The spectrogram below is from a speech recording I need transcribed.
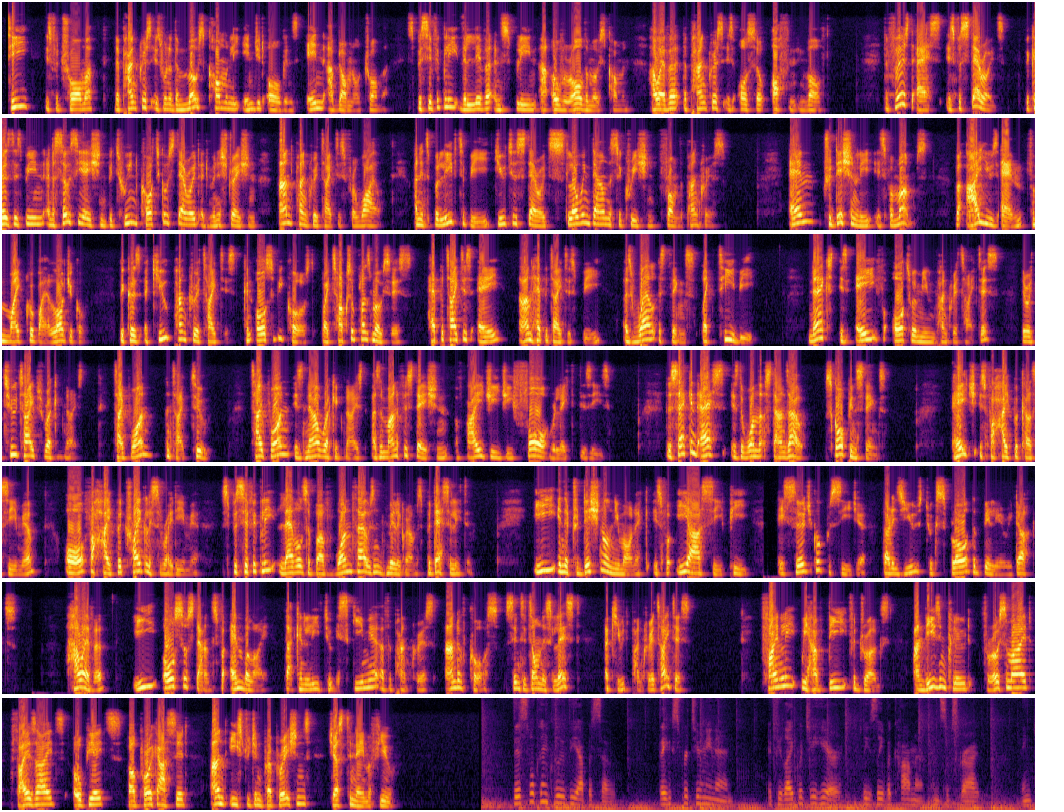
T is for trauma. The pancreas is one of the most commonly injured organs in abdominal trauma. Specifically, the liver and spleen are overall the most common. However, the pancreas is also often involved. The first S is for steroids, because there's been an association between corticosteroid administration and pancreatitis for a while, and it's believed to be due to steroids slowing down the secretion from the pancreas. M traditionally is for mumps, but I use M for microbiological because acute pancreatitis can also be caused by toxoplasmosis, hepatitis A and hepatitis B, as well as things like TB. Next is A for autoimmune pancreatitis. There are two types recognized, type 1 and type 2. Type 1 is now recognized as a manifestation of IgG4 related disease. The second S is the one that stands out, scorpion stings. H is for hypercalcemia or for hypertriglyceridemia, specifically levels above 1000 milligrams per deciliter. E in the traditional mnemonic is for ERCP, a surgical procedure that is used to explore the biliary ducts. However, E also stands for emboli that can lead to ischemia of the pancreas and, of course, since it's on this list, acute pancreatitis. Finally, we have D for drugs, and these include furosemide, thiazides, opiates, valproic acid, and estrogen preparations, just to name a few. This will conclude the episode. Thanks for tuning in. If you like what you hear, please leave a comment and subscribe. Thank you.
